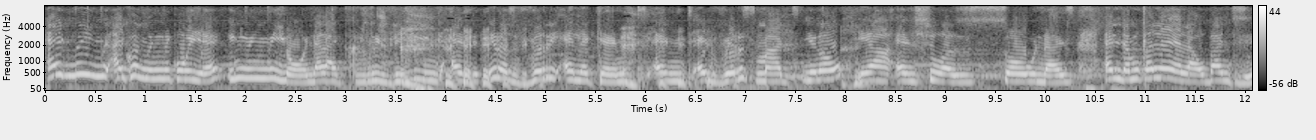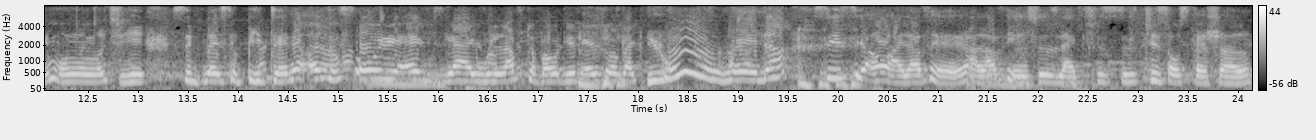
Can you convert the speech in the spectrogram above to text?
ayikho ncinci kuye, incinci yona, like revealing, and it was very elegant and and very smart, you know. Yeah, and she was so nice. And ndamxelela uba ndim uncinci G sibe sibhidene on the phone and like we laughed about it and she was like, you wena sisi. Oh, I love her. I love her. She's like she's she's so special.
